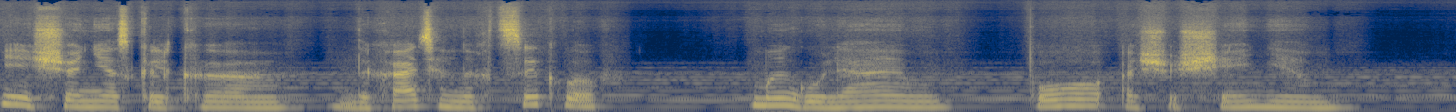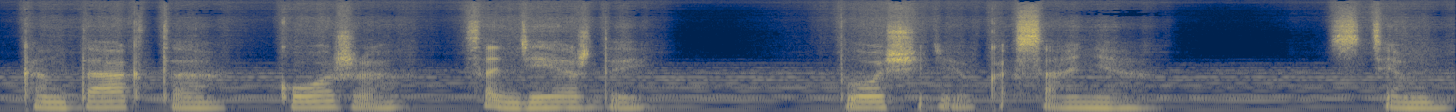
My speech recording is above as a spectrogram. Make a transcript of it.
И еще несколько дыхательных циклов мы гуляем по ощущениям контакта кожи с одеждой, площадью касания, с тем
